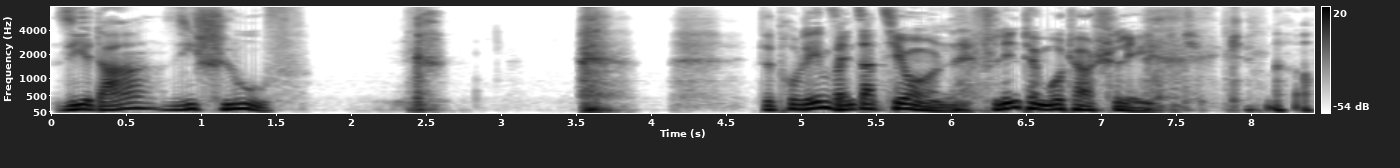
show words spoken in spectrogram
siehe da, sie schluf. Das Problem war, Sensation. Flinte Mutter schläft. genau,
